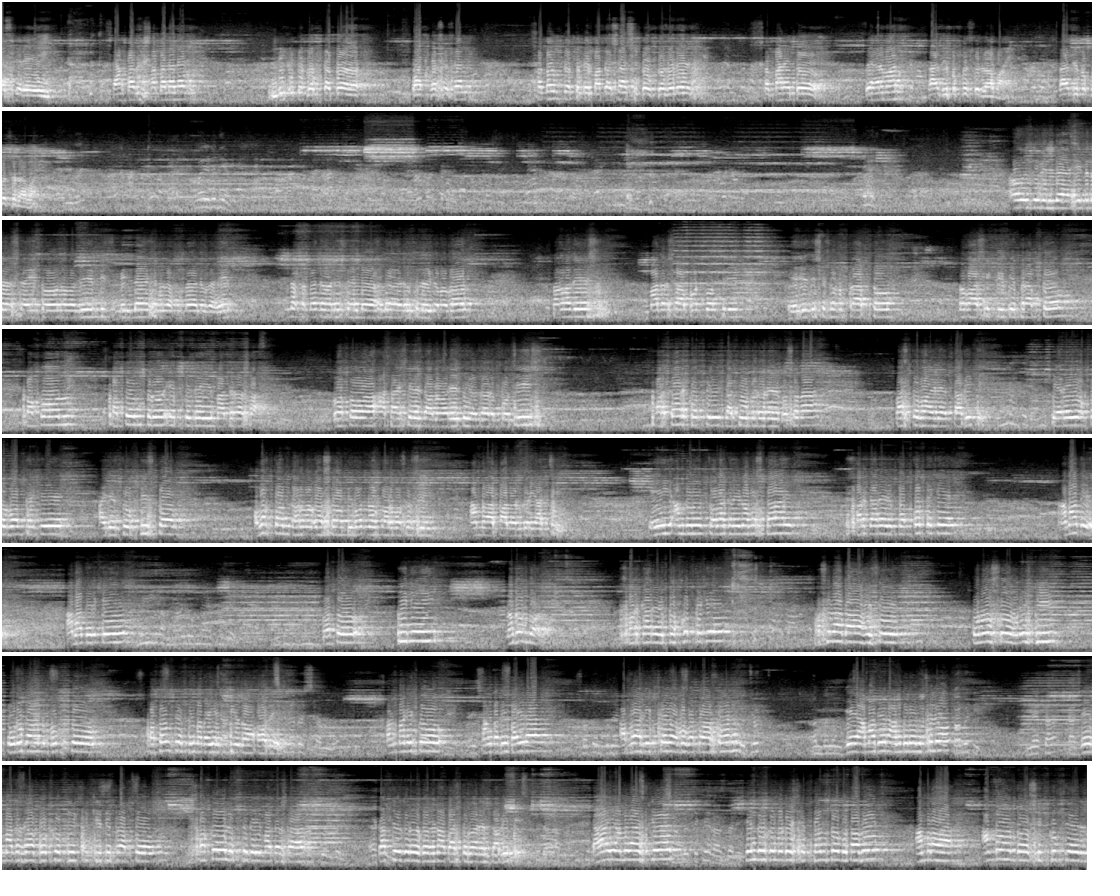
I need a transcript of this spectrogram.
আজকের এই সাংবাদিক সম্মেলনের লিখিত বক্তব্য পাঠ করতেছেন স্বতন্ত্র প্রতি মাদ্রাসা শিক্ষক প্রজনের সম্মানিত চেয়ারম্যান কাজী মুখলিসুর রহমান। কাজী মুখলিসুর রহমান। أعوذ بالله من الشيطان الرجيم بسم الله الرحمن الرحيم نحمد ونصلي على رسول الكرامات বাংলাদেশ মাদ্রাসা বোর্ড কর্তৃক রেজিস্ট্রেশন প্রাপ্ত অথবা স্বীকৃতি প্রাপ্ত সকল স্বতন্ত্র এপ্রিদায়ী মাদ্রাসা গত আঠাশে জানুয়ারি দুই হাজার পঁচিশ সরকার কর্তৃক জাতীয়করণের ঘোষণা বাস্তবায়নের দাবিতে তেরোই অক্টোবর থেকে আজ চব্বিশতম অবস্থান ধর্মঘট বিভিন্ন কর্মসূচি আমরা পালন করে আছি এই আন্দোলন চলাকালীন অবস্থায় সরকারের পক্ষ থেকে আমাদের, আমাদেরকে গত তিনই নভেম্বর সরকারের পক্ষ থেকে ঘোষণা দেওয়া হয়েছে, পনেরোশো উনিশটি অনুদান মুক্ত স্বতন্ত্র সীমাদায় এসপিও দেওয়া হবে। সম্মানিত সাংবাদিক ভাইরা, আপনারা নিশ্চয়ই অবগত আছেন যে আমাদের আন্দোলন ছিল যে মাদ্রাসা বোর্ড কর্তৃক স্বীকৃতিপ্রাপ্ত সকল স্তরের মাদ্রাসা জাতীয় ঘোষণা বাস্তবায়নের দাবিতে। তাই আমরা আজকে কেন্দ্র কমিটির সিদ্ধান্ত মোতাবেক আমরা আন্দোলনরত শিক্ষকদের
